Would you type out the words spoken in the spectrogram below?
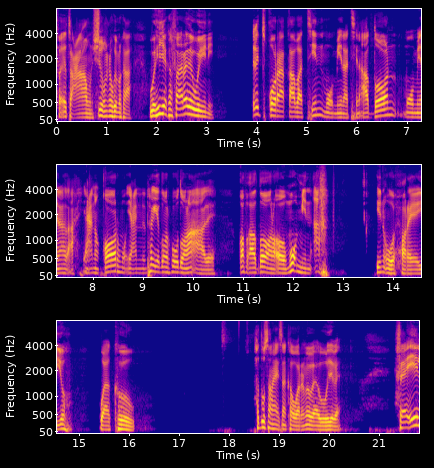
fa itcaamun shiikhu muxuu ku markaa wahiya kafaarada weyni cidqu raqabatin mu'minatin addoon mu'minaad ah yacni qoor yani rag iyo dumarku u doona ahaadee qof addoona oo mu'min ah in uu xoreeyo waa koow hadduusan haysan ka waran ma waa awoodaba fa in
